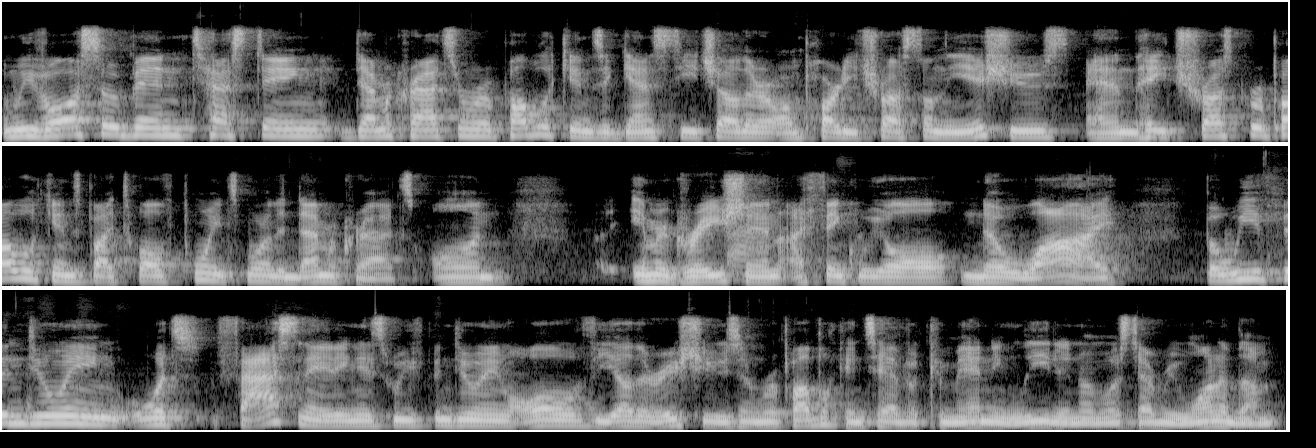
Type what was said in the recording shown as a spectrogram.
And we've also been testing Democrats and Republicans against each other on party trust on the issues, and they trust Republicans by 12 points more than Democrats on immigration. I think we all know why. But we've been doing what's fascinating is we've been doing all of the other issues, and Republicans have a commanding lead in almost every one of them.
